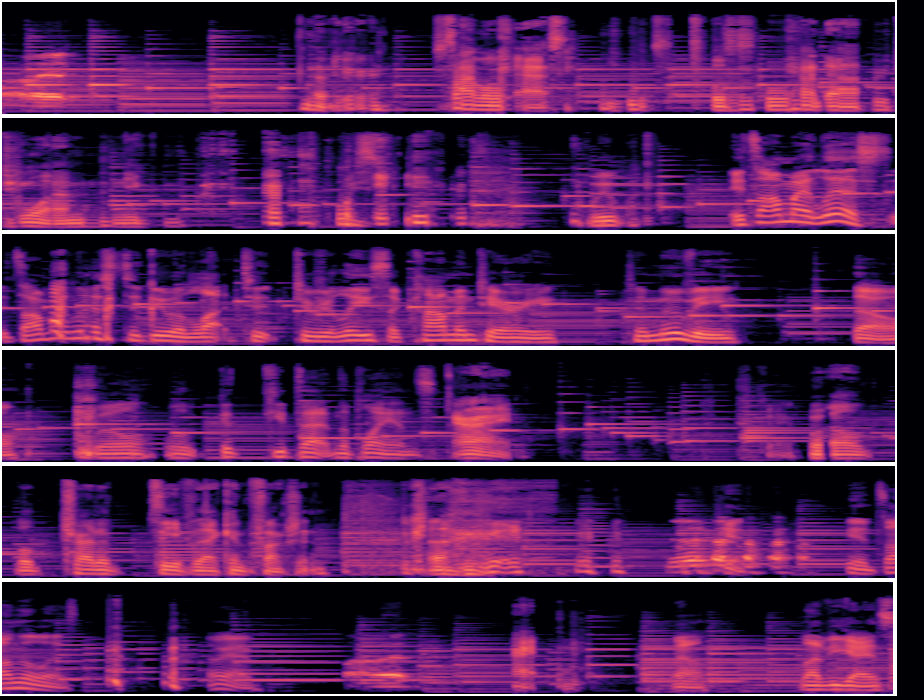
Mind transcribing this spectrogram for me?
Love it. No, dear. Simulcast. We'll count down three, two, one, and you can. We, it's on my list. It's on my list to do a lot to, to release a commentary to a movie. So we'll we'll get, keep that in the plans. All right. Well, we'll try to see if that can function. Okay. it's on the list. Okay. Love it. Well, love you guys.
